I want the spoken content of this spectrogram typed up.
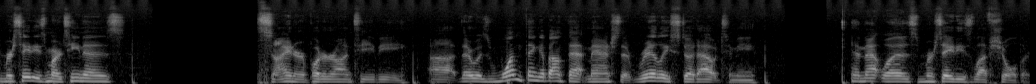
Mercedes Martinez, signer put her on TV. Uh, there was one thing about that match that really stood out to me, and that was Mercedes' left shoulder.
